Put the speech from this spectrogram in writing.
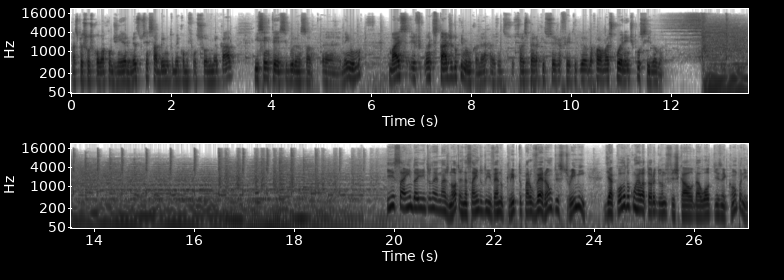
as pessoas colocam dinheiro, mesmo sem saber muito bem como funciona o mercado e sem ter segurança é, nenhuma. Mas antes tarde do que nunca, né? A gente só espera que isso seja feito da forma mais coerente possível agora. E saindo aí, entrando nas notas, né, saindo do inverno cripto para o verão do streaming, de acordo com o relatório do ano fiscal da Walt Disney Company,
